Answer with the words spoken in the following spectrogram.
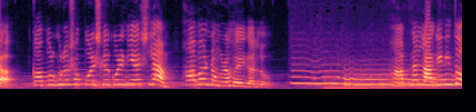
যা কাপড়গুলো সব পরিষ্কার করে নিয়ে আসলাম আবার নোংরা হয়ে গেল। আপনার লাগেনি তো?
